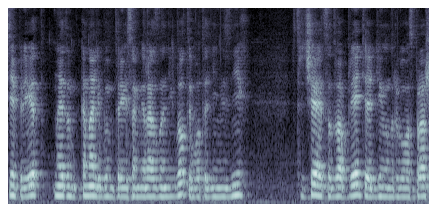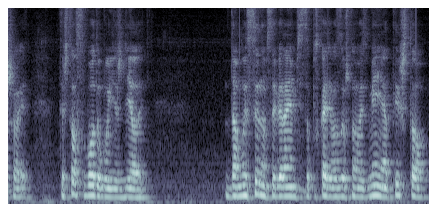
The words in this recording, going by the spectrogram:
Всем привет! На этом канале будем травить с вами разные анекдоты. Вот один из них. Встречаются два приятеля, один у другого спрашивает, ты что в субботу будешь делать? Да мы с сыном собираемся запускать воздушного змея, а ты что?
